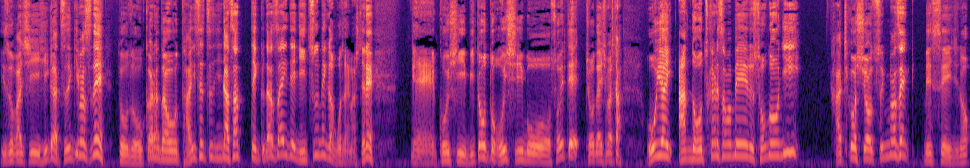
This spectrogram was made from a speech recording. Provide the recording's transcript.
忙しい日が続きますね。どうぞお体を大切になさってくださいで2通目がございましてね。えー、恋しい微糖と美味しい棒を添えて頂戴しました。お祝いお疲れ様メールその2。八個師匠すみません。メッセージの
